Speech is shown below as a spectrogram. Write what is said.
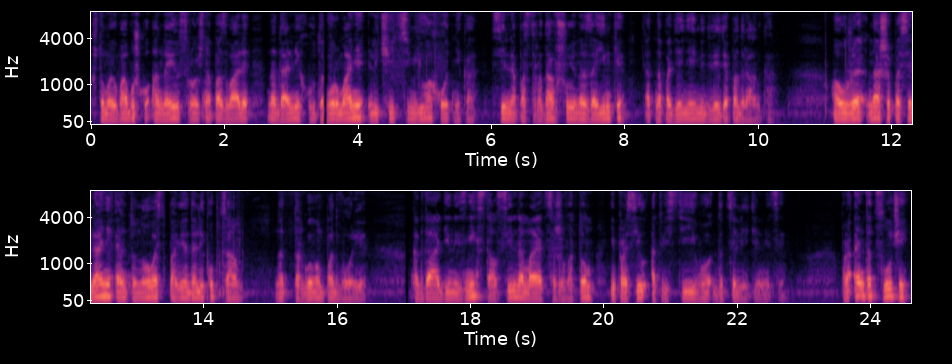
что мою бабушку Анею срочно позвали на дальний хутор в Урмане лечить семью охотника, сильно пострадавшую на заимке от нападения медведя-подранка. А уже наши поселяне эту новость поведали купцам на торговом подворье, когда один из них стал сильно маяться животом и просил отвезти его до целительницы. Про этот случай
